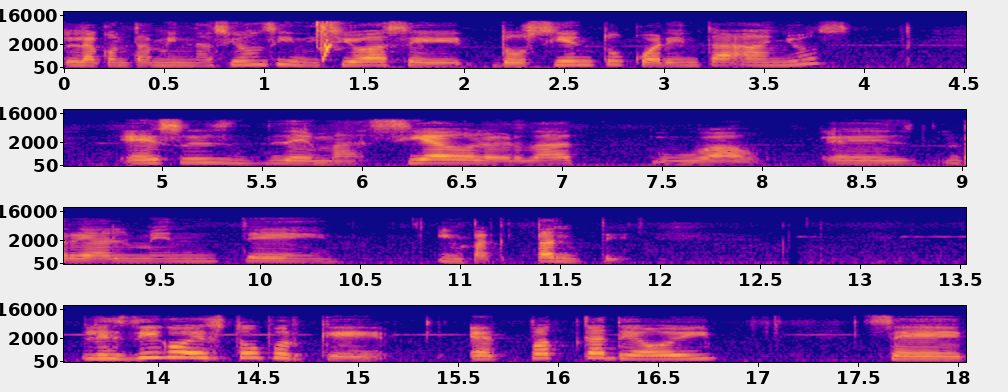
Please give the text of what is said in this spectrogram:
la contaminación se inició hace 240 años? Eso es demasiado, la verdad. Wow, es realmente impactante. Les digo esto porque el podcast de hoy se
